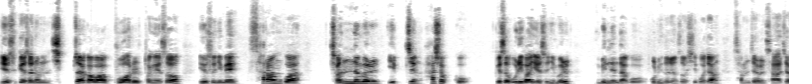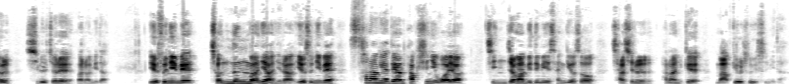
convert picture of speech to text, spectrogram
예수께서는 십자가와 부활을 통해서 예수님의 사랑과 전능을 입증하셨고 그래서 우리가 예수님을 믿는다고 고린도전서 15장 3절 4절 11절에 말합니다. 예수님의 전능만이 아니라 예수님의 사랑에 대한 확신이 와야 진정한 믿음이 생겨서 자신을 하나님께 맡길 수 있습니다.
